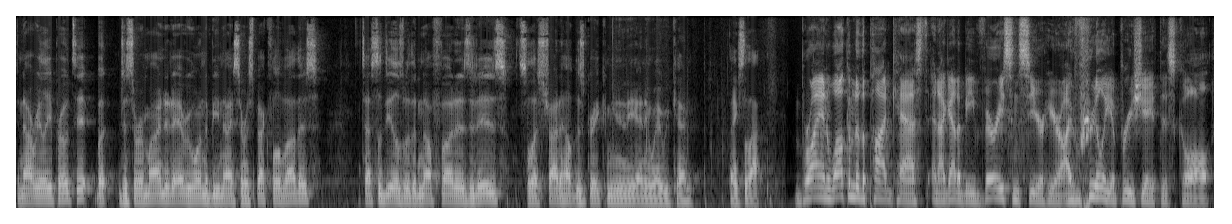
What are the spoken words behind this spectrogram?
And not really a pro tip, but just a reminder to everyone to be nice and respectful of others. Tesla deals with enough FUD as it is, so let's try to help this great community any way we can. Thanks a lot. Brian, welcome to the podcast. And I got to be very sincere here. I really appreciate this call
